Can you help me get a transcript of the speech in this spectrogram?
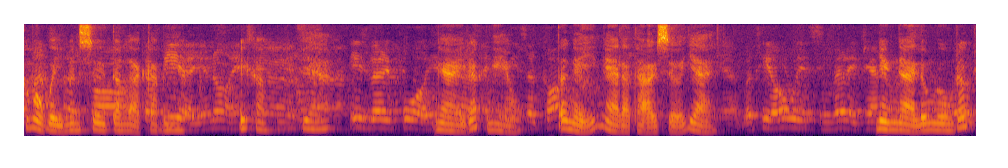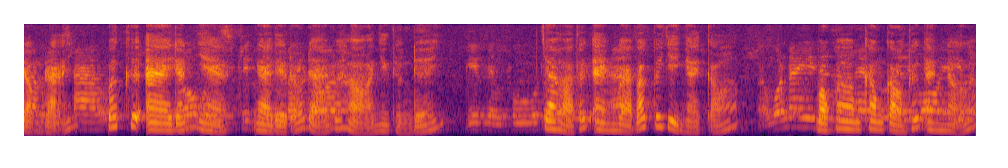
Có một vị minh sư tên là Kabir, biết không? Dạ. Ngài rất nghèo. Tôi nghĩ Ngài là thợ sửa dài. Nhưng Ngài luôn luôn rất rộng rãi. Bất cứ ai đến nhà, Ngài đều đối đãi với họ như Thượng Đế. Cho họ thức ăn và bất cứ gì Ngài có. Một hôm không còn thức ăn nữa,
